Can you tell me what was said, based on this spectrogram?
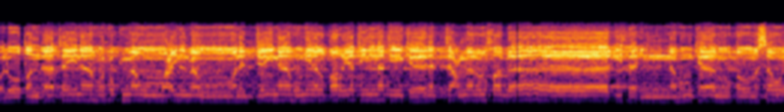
ولوطا آتيناه حكما وعلما ونجيناه من القرية التي كانت تعمل الخبائث إنهم كانوا قوم سوء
